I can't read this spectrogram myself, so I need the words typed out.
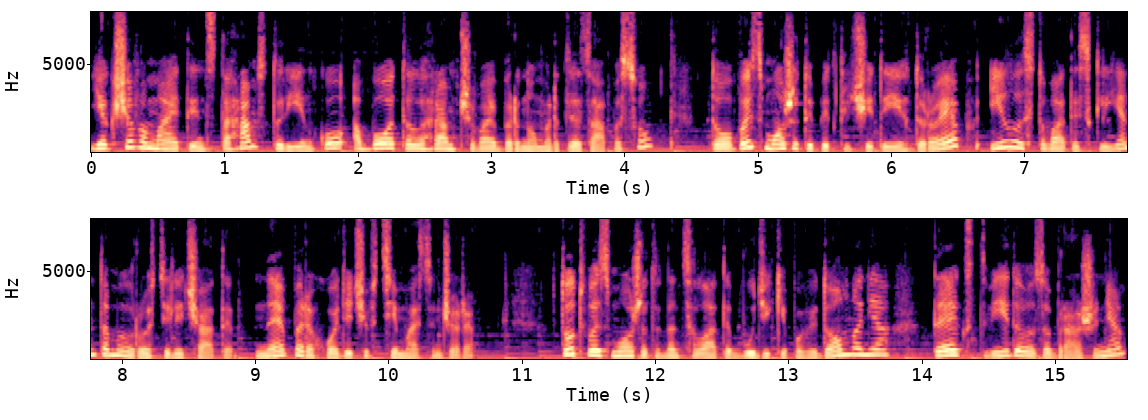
Якщо ви маєте інстаграм-сторінку або телеграм чи вайбер номер для запису, то ви зможете підключити їх до РЕП і листувати з клієнтами у розділі чати, не переходячи в ці месенджери. Тут ви зможете надсилати будь-які повідомлення, текст, відео, зображення,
